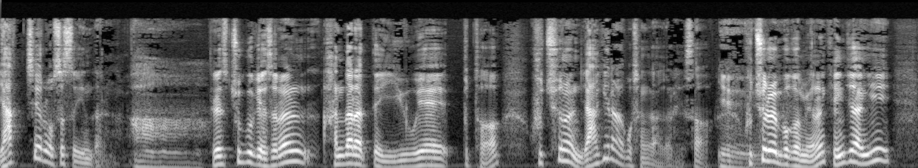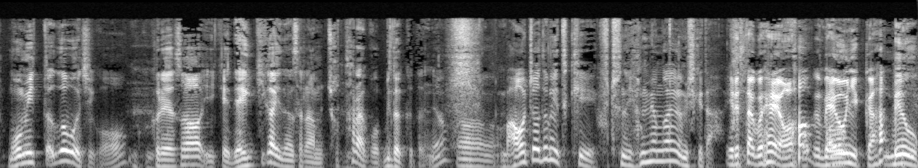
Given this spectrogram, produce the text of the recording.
약재로서 쓰인다는 겁니다. 아. 그래서 중국에서는 한나라 때 이후에부터 후추는 약이라고 생각을 해서 예. 후추를 먹으면 굉장히 몸이 뜨거워지고 그래서 이렇게 내기가 있는 사람은 좋다라고 믿었거든요. 어. 마오쩌둥이 특히 후추는 혁명가의 음식이다 이랬다고 해요. 어, 매우니까. 어, 매우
